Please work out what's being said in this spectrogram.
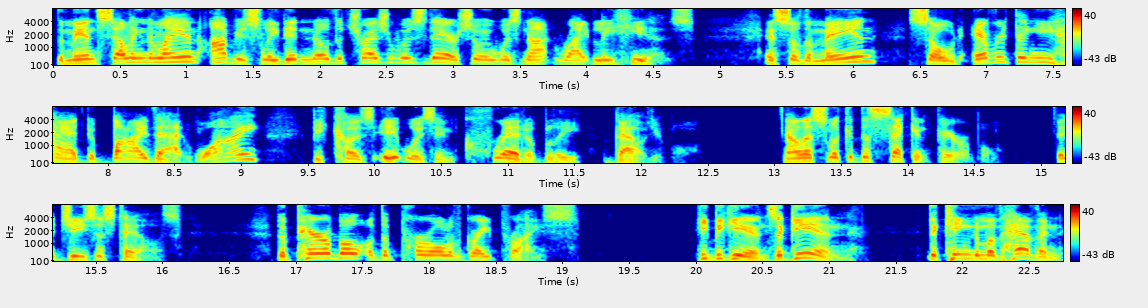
The man selling the land obviously didn't know the treasure was there, so it was not rightly his. And so the man sold everything he had to buy that. Why? Because it was incredibly valuable. Now let's look at the second parable that Jesus tells the parable of the pearl of great price. He begins again. The kingdom of heaven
